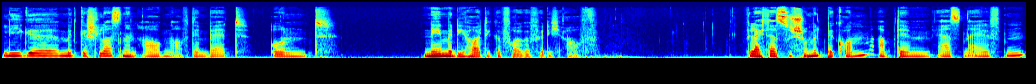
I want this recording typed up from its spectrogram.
liege mit geschlossenen Augen auf dem Bett und nehme die heutige Folge für dich auf. Vielleicht hast du schon mitbekommen, ab dem 1.11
